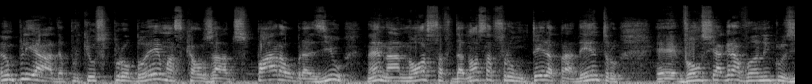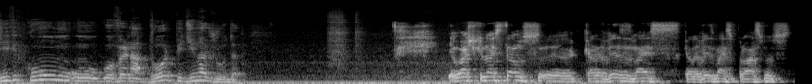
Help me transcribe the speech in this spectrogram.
ampliada, porque os problemas causados para o Brasil né, na nossa, da nossa fronteira para dentro, é, vão se agravando, inclusive com o governador pedindo ajuda. Eu acho que nós estamos uh, cada vez mais, cada vez mais próximos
